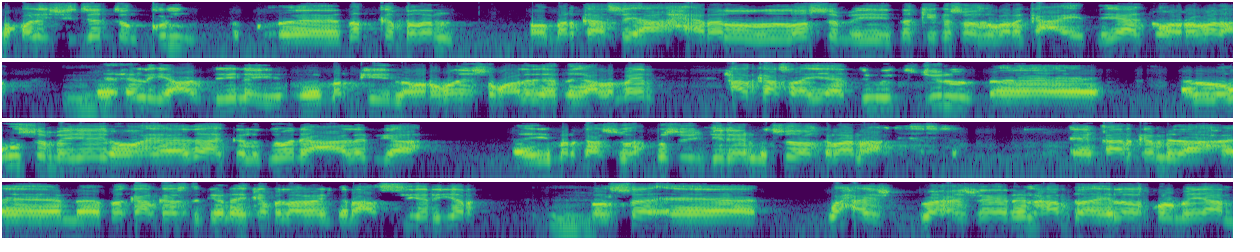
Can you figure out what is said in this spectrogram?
boqol iyo siddeetan kun dad ka badan oo markaasi ah xero loo sameeyey dadkii ka soo gabarakacay deegaanka oromada xilligii cabdi inay markii oromadii soomaalida ay dagaalameen halkaas ayaa diwijil lagu sameeyey oo hay'adaha kala duwan ee caalamiga ah ay markaas wax ku soo jireen. Sidoo kalena qaar ka mid ah dadka halkaas degan ay ka bilaabeen ganacsi yar yar. Balse waxay waxay sheegeen in hadda ay la kulmayaan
